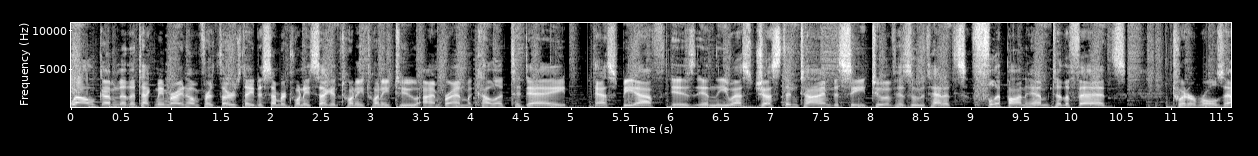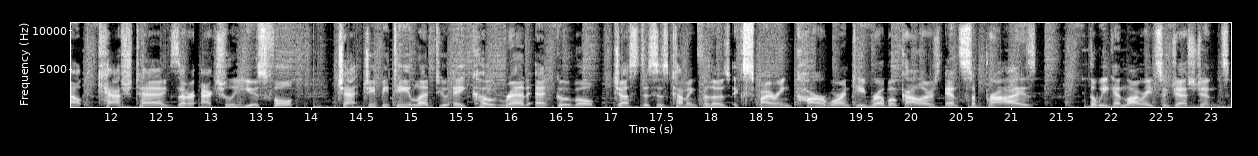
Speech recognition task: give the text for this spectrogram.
Welcome to the Techmeme Ride Home for Thursday, December 22nd, 2022. I'm Brian McCullough. Today, SBF is in the U.S. just in time to see two of his lieutenants flip on him to the feds. Twitter rolls out cash tags that are actually useful. ChatGPT led to a code red at Google. Justice is coming for those expiring car warranty robocallers. And surprise, the weekend long read suggestions.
